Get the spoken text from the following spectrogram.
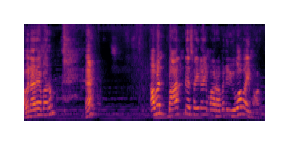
അവൻ ആരെ മാറും? ഏ? അവൻ ബാലന്റെ സൈഡായി മാറും അവൻ യുവാവായി മാറും.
